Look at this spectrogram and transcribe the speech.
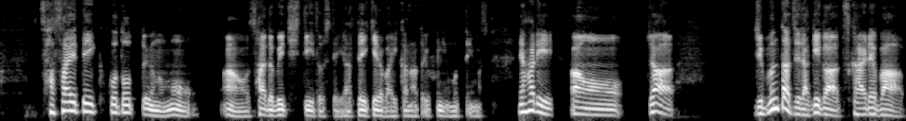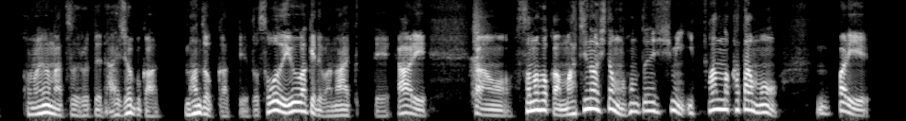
支えていくことっていうのも、あの、サイドビーチシティとしてやっていければいいかなというふうに思っています。やはり、あの、じゃあ、自分たちだけが使えれば、このようなツールって大丈夫か、満足かっていうと、そういうわけではなくて、やはり、あの、その他街の人も本当に市民一般の方も、やっぱり、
